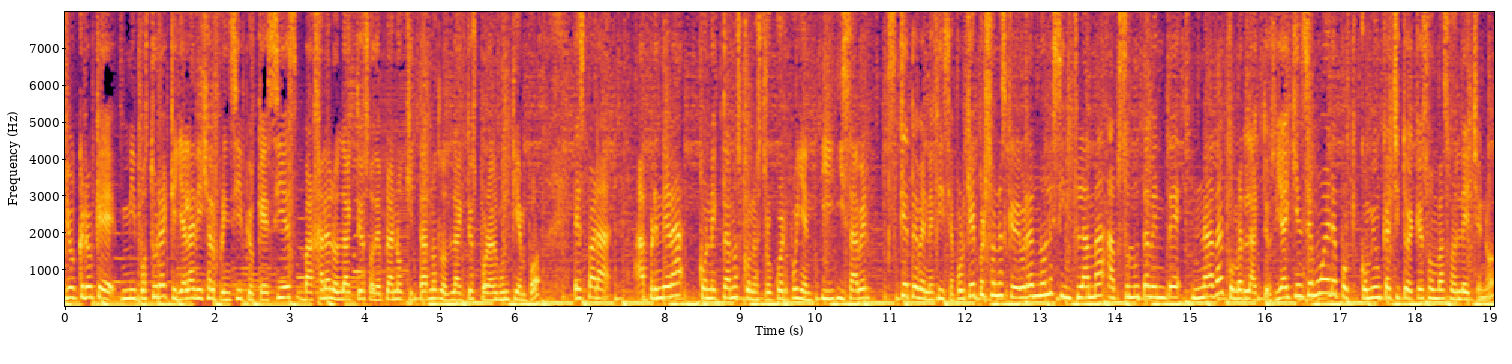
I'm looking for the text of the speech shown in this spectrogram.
Yo creo que mi postura, que ya la dije al principio, que sí es bajar a los lácteos o de plano quitarnos los lácteos por algún tiempo, es para aprender a conectarnos con nuestro cuerpo y, y, saber qué te beneficia. Porque hay personas que de verdad no les inflama absolutamente nada comer lácteos. Y hay quien se muere porque comió un cachito de queso un vaso de leche, ¿no?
